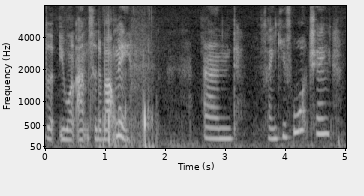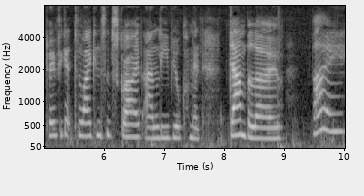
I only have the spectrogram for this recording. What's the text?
that you want answered about me. And thank you for watching. Don't forget to like and subscribe and leave your comment down below. Bye!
